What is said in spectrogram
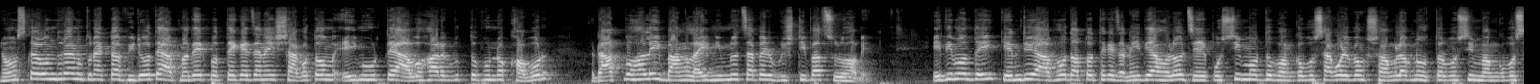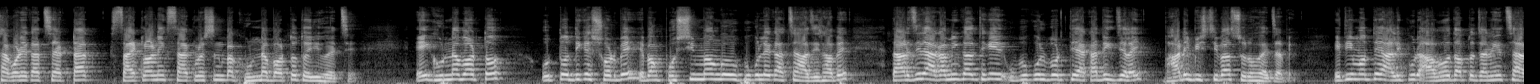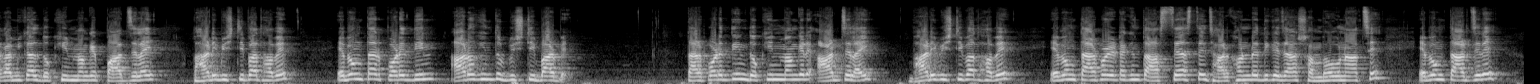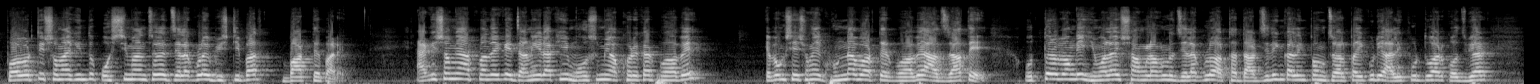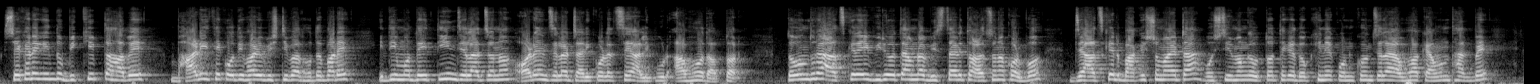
নমস্কার বন্ধুরা, নতুন একটা ভিডিওতে আপনাদের প্রত্যেকে জানাই স্বাগতম। এই মুহূর্তে আবহাওয়ার গুরুত্বপূর্ণ খবর রাত পোহালেই বাংলায় নিম্নচাপের বৃষ্টিপাত শুরু হবে। ইতিমধ্যেই কেন্দ্রীয় আবহাওয়া দপ্তর থেকে জানিয়ে দেওয়া হলো যে, পশ্চিম মধ্য বঙ্গোপসাগর এবং সংলগ্ন উত্তর পশ্চিম বঙ্গোপসাগরের কাছে একটা সাইক্লনিক সার্কুলেশন বা ঘূর্ণাবর্ত তৈরি হয়েছে। এই ঘূর্ণাবর্ত উত্তর দিকে সরবে এবং পশ্চিমবঙ্গ উপকূলের কাছে হাজির হবে। তার আগামীকাল থেকে উপকূলবর্তী একাধিক জেলায় ভারী বৃষ্টিপাত শুরু হয়ে যাবে। ইতিমধ্যে আলিপুর আবহাওয়া দপ্তর জানিয়েছে, আগামীকাল দক্ষিণবঙ্গে পাঁচ জেলায় ভারী বৃষ্টিপাত হবে এবং তার পরের দিন আরও কিন্তু বৃষ্টি বাড়বে। তারপরের দিন দক্ষিণবঙ্গের আট জেলায় ভারী বৃষ্টিপাত হবে এবং তারপর এটা কিন্তু আস্তে আস্তে ঝাড়খণ্ডের দিকে যাওয়ার সম্ভাবনা আছে এবং তার জেরে পরবর্তী সময় কিন্তু পশ্চিমাঞ্চলের জেলাগুলোয় বৃষ্টিপাত বাড়তে পারে। একই সঙ্গে আপনাদেরকে জানিয়ে রাখি, মৌসুমি অক্ষরেখার প্রভাবে এবং সেই সঙ্গে ঘূর্ণাবর্তের প্রভাবে আজ রাতে উত্তরবঙ্গে হিমালয় সংলগ্ন জেলাগুলো অর্থাৎ দার্জিলিং, কালিম্পং, জলপাইগুড়ি, আলিপুরদুয়ার, কোচবিহার, সেখানে কিন্তু বিক্ষিপ্তভাবে ভারী থেকে অতি ভারী বৃষ্টিপাত হতে পারে। ইতিমধ্যেই তিন জেলার জন্য অরেঞ্জ জেলার জারি করেছে আলিপুর আবহাওয়া দপ্তর। তো বন্ধুরা, আজকের এই ভিডিওতে আমরা বিস্তারিত আলোচনা করব যে আজকের বাকি সময়টা পশ্চিমবঙ্গে উত্তর থেকে দক্ষিণে কোন কোন জেলার আবহাওয়া কেমন থাকবে,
